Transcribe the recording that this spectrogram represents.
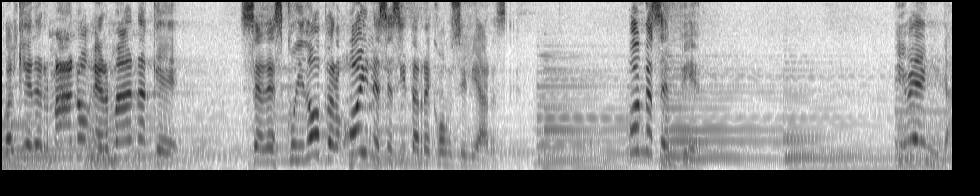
Cualquier hermano, hermana que se descuidó, pero hoy necesita reconciliarse. Póngase en pie. Y venga.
